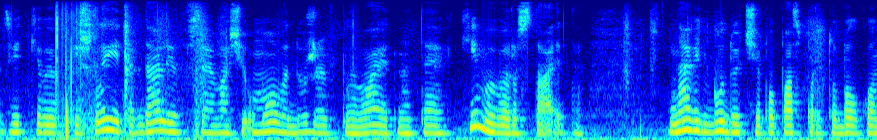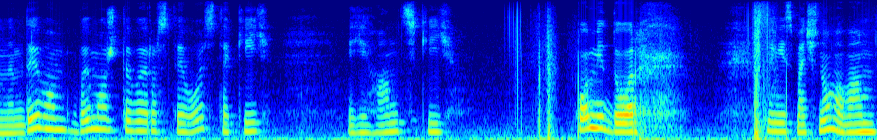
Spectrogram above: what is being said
звідки ви пішли і так далі, все ваші умови дуже впливають на те, ким ви виростаєте. Навіть будучи по паспорту балконним дивом, ви можете вирости ось такий гігантський помідор. Мені смачного, вам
